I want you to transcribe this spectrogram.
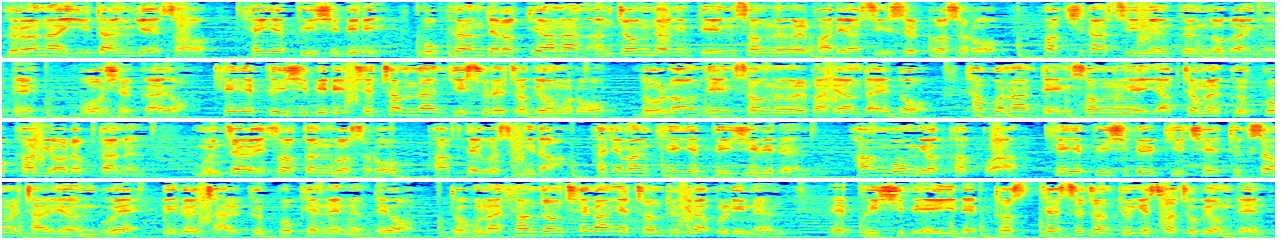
그러나 이 단계에서 KF-21이 목표한 대로 뛰어난 안정적인 비행 성능을 발휘할 수 있을 것으로 확신할 수 있는 근거가 있는데 무엇일까요? KF-21이 최첨단 기술의 적 용으로 놀라운 대행 성능을 발휘한다 해도 타고난 대행 성능의 약점을 극복하기 어렵다는 문제가 있었던 것으로 파악되고 있습니다. 하지만 KF-21은 항공역학과 KF-21 기체의 특성을 잘 연구해 이를 잘 극복해냈는데요. 더구나 현존 최강의 전투기라 불리는 F-22A 랩터 스텔스 전투기에서 적용된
